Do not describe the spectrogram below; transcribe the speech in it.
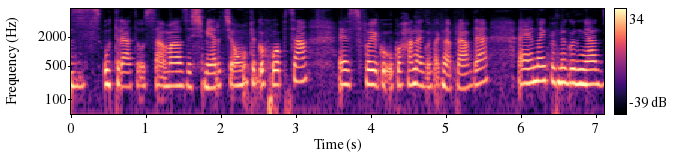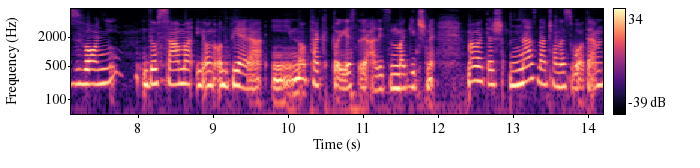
z utratą sama, ze śmiercią tego chłopca, e, swojego ukochanego tak naprawdę. E, No i pewnego dnia dzwoni do sama i on odbiera i no tak to jest realizm magiczny. Mamy też naznaczone złotem.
